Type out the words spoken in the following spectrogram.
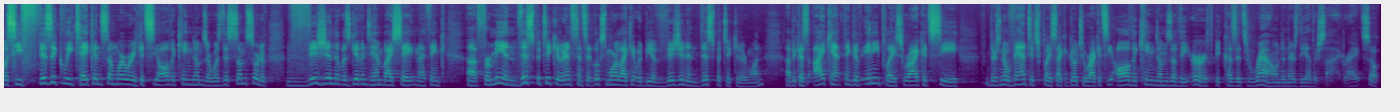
Was he physically taken somewhere where he could see all the kingdoms, or was this some sort of vision that was given to him by Satan? I think uh, for me, in this particular instance, it looks more like it would be a vision in this particular one, uh, because I can't think of any place where I could see there's no vantage place I could go to where I could see all the kingdoms of the earth because it's round and there's the other side, right? So,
